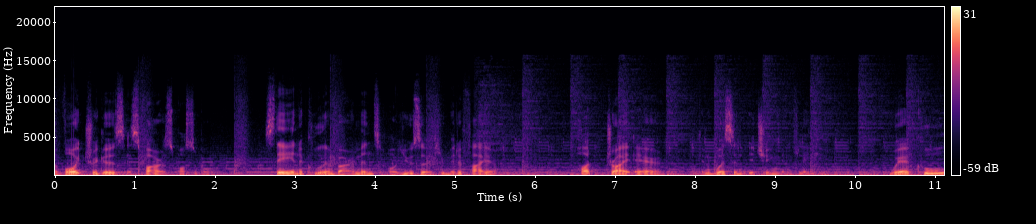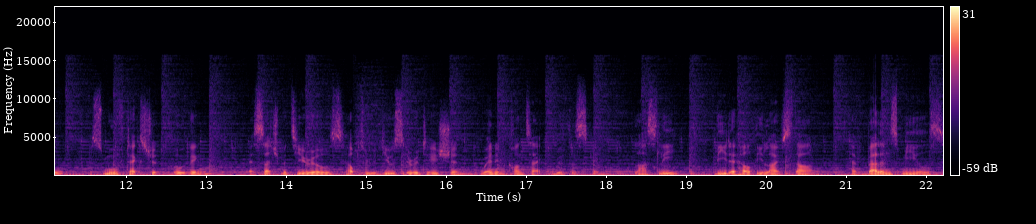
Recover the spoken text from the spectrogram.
Avoid triggers as far as possible. Stay in a cool environment or use a humidifier. Hot, dry air can worsen itching and flaking. Wear cool, smooth textured clothing as such materials help to reduce irritation when in contact with the skin. Lastly, lead a healthy lifestyle. Have balanced meals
